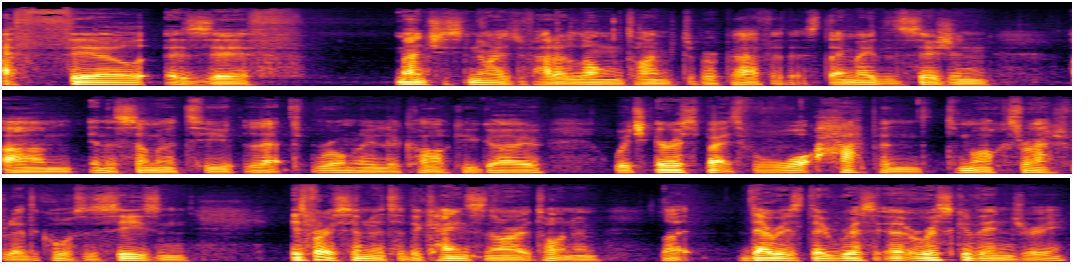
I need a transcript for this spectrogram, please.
I feel as if Manchester United have had a long time to prepare for this. They made the decision um, in the summer to let Romelu Lukaku go, which, irrespective of what happened to Marcus Rashford over the course of the season, is very similar to the Kane scenario at Tottenham. Like there is the risk, a risk of injury,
